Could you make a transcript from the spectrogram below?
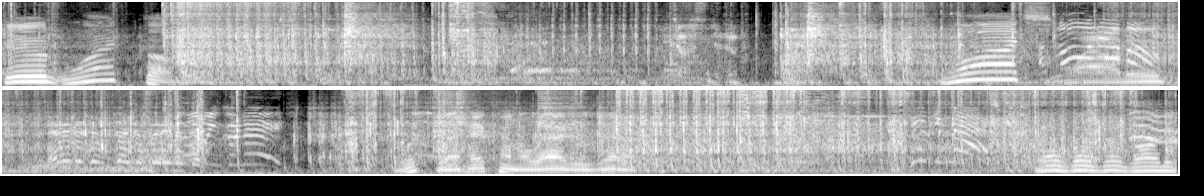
Dude, what the? What? Wow, dude. Enemies inside the perimeter. Throwing grenade! What the heck kind of lag was that? Go, go, go, guard it.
